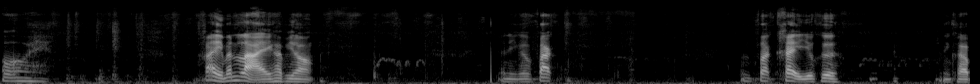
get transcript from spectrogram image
โอ้ยไข่มันหลายครับพี่น้อง อันนี้ก็ฟัก มันฟักไข่อยู่คือ นี่ครับ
